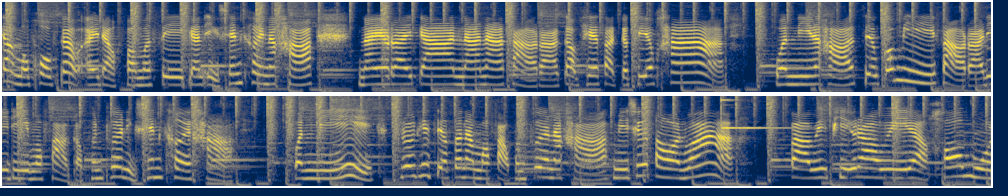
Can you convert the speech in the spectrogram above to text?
กลับมาพบกับไอดักฟาร์มาซีกันอีกเช่นเคยนะคะ ในรายการนานาสาระกับเภสัชกระเจี๊ยบค่ะ วันนี้นะคะ เจี๊ยบก็มีสาระดีๆ มาฝากกับเพื่อนๆอีกเช่นเคยค่ะ วันนี้เรื่องที่เจี๊ยบจะนำมาฝากเพื่อนๆนะคะ มีชื่อตอนว่าฟาวิพิราเวียข้อมูล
